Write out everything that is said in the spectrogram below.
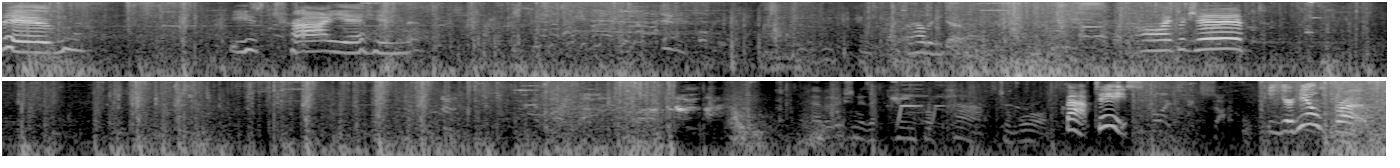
Hit him. He's trying. Where the hell did he go? Oh, I took shift. Evolution is a painful path to walk. Baptiste. Your heals broke.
